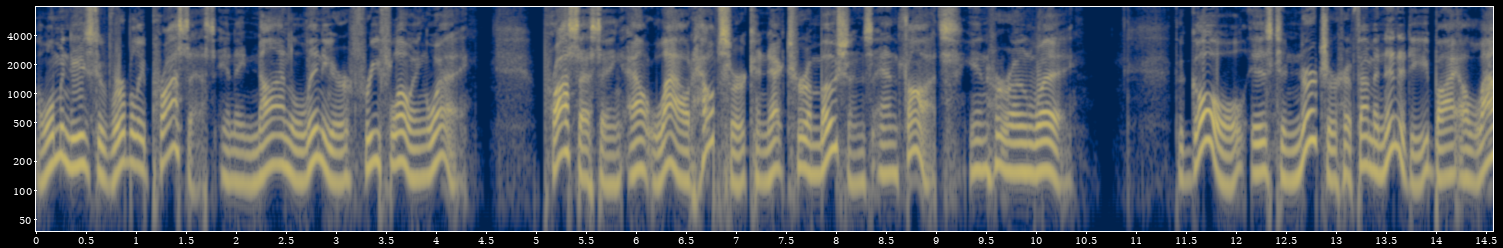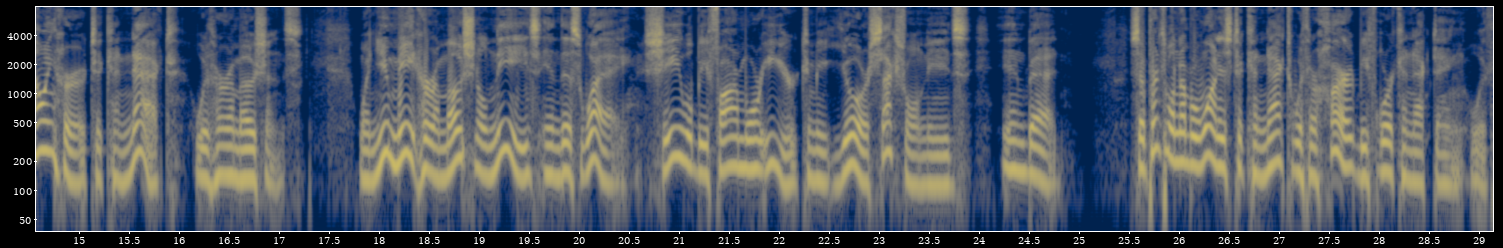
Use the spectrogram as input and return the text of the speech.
A woman needs to verbally process in a non linear, free flowing way. Processing out loud helps her connect her emotions and thoughts in her own way. The goal is to nurture her femininity by allowing her to connect with her emotions. When you meet her emotional needs in this way, she will be far more eager to meet your sexual needs in bed. So, principle number one is to connect with her heart before connecting with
